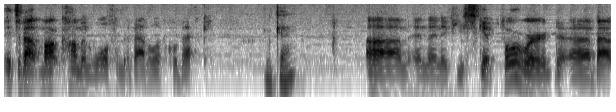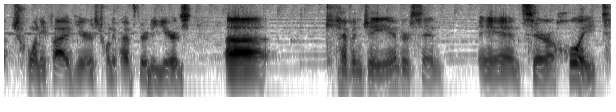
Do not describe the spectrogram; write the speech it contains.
it's about montcalm and wolfe in the battle of quebec. Okay. Um, and then if you skip forward uh, about 25 years, 25, 30 years, uh, Kevin J. Anderson and Sarah Hoyt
